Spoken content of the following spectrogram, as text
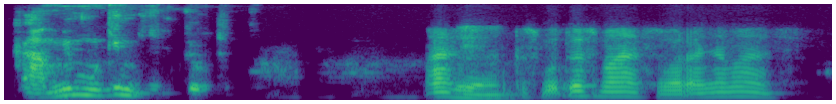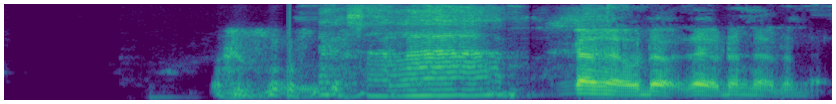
kami mungkin gitu. mas Iya. putus-putus mas suaranya mas Ya, salah. Enggak, enggak, udah, udah, udah, enggak, udah, enggak.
